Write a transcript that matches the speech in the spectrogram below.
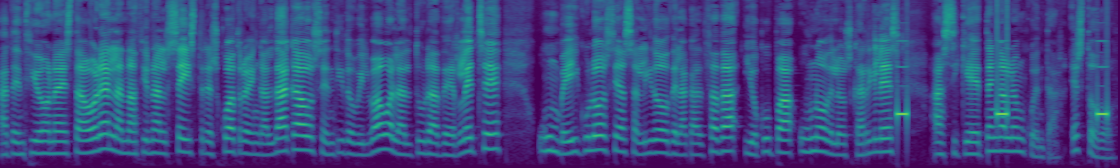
Atención a esta hora en la Nacional 634 en Galdaca o sentido Bilbao a la altura de Erleche. Un vehículo se ha salido de la calzada y ocupa uno de los carriles, así que ténganlo en cuenta. Es todo.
